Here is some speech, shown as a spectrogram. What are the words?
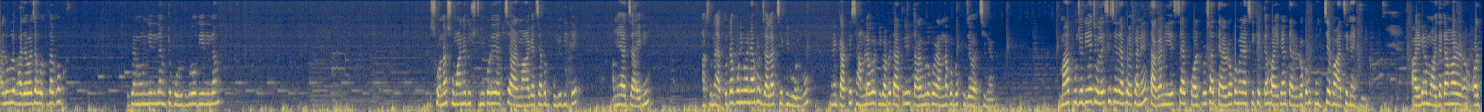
আলুগুলো ভাজা ভাজা হতে থাকুক। এখানে নুন দিয়ে দিলাম, একটু হলুদ গুঁড়োও দিয়ে দিলাম। সোনা সমানে দুষ্টুমি করে যাচ্ছে, আর মা গেছে এখন পুজো দিতে। আমি আর যাইনি। আর সোনা এতটা পরিমাণে এখন জ্বালাচ্ছে, কি বলব? মানে কাকে সামলাবো, কীভাবে তাড়াতাড়ি তাড়াহুড়ো করে রান্না করব খুঁজে পাচ্ছি না। মা পুজো দিয়ে চলে এসেছে, দেখো এখানে। তাগা নিয়ে এসছে, আর ফল প্রসাদ তেরো রকমের আজকে খেতে হয়। এখানে তেরো রকম খুঁজছে, মা আছে নাকি? আর এখানে ময়দাটা আমার অল্প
